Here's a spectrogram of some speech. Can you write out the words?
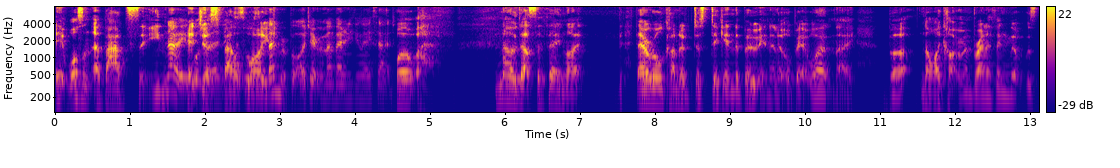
it wasn't a bad scene. No, it, wasn't. just felt like it just like memorable. I don't remember anything they said. Well, no, that's the thing. Like, they were all kind of just digging the boot in a little bit, weren't they? But no, I can't remember anything that was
